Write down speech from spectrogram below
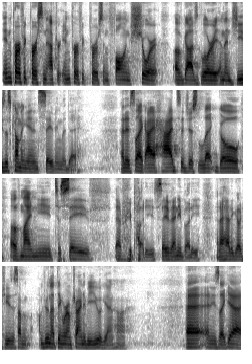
imperfect person after imperfect person falling short of God's glory, and then Jesus coming in and saving the day. And it's like I had to just let go of my need to save everybody, save anybody. And I had to go, Jesus, I'm, I'm doing that thing where I'm trying to be you again, huh? And he's like, Yeah,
